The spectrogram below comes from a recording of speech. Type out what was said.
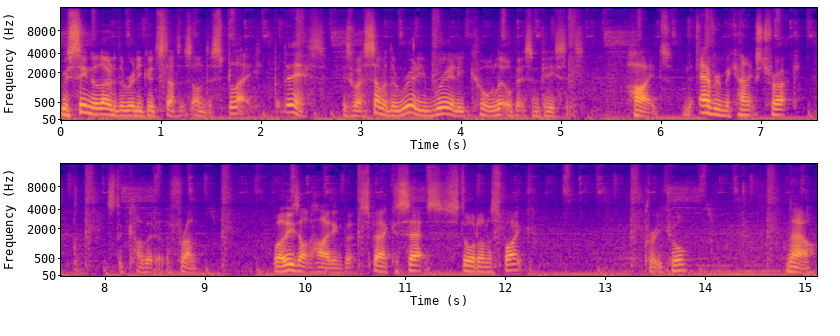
We've seen a load of the really good stuff that's on display, but this is where some of the really, really cool little bits and pieces hides. In every mechanic's truck, it's the cupboard at the front. Well, these aren't hiding, but spare cassettes stored on a spike. Pretty cool. Now,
